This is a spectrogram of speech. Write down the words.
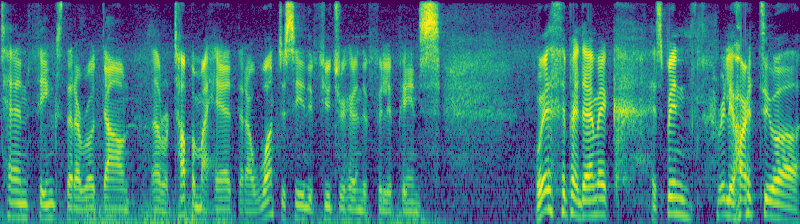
10 things that I wrote down that are top of my head that I want to see in the future here in the Philippines. With the pandemic, it's been really hard to uh,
